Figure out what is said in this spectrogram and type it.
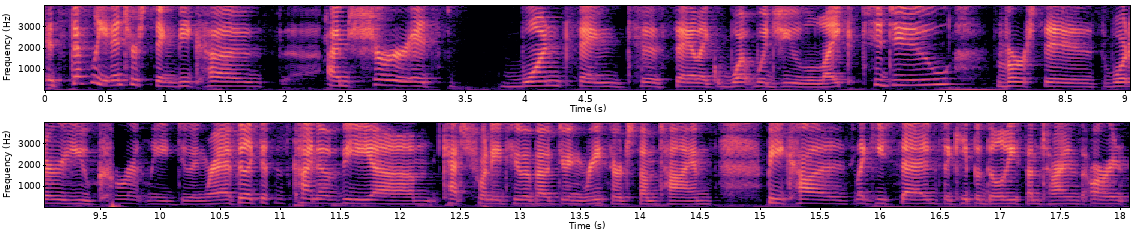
it's definitely interesting because I'm sure it's one thing to say like what would you like to do versus what are you currently doing right? I feel like this is kind of the um, catch 22 about doing research sometimes because like you said the capabilities sometimes aren't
